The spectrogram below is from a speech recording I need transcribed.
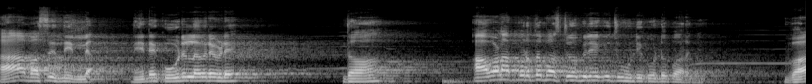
ആ ബസ് ഇന്നില്ല. നിന്റെ കൂടെയുള്ളവരെവിടെ? ദാ അവൾ അപ്പുറത്തെ ബസ് സ്റ്റോപ്പിലേക്ക് ചൂണ്ടിക്കൊണ്ട് പറഞ്ഞു. വാ.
